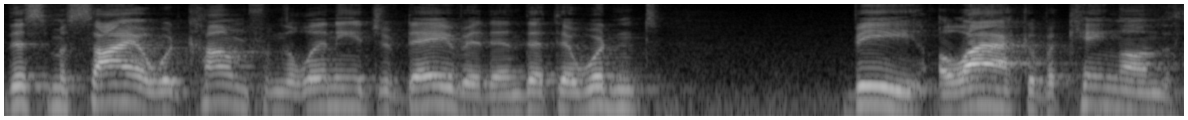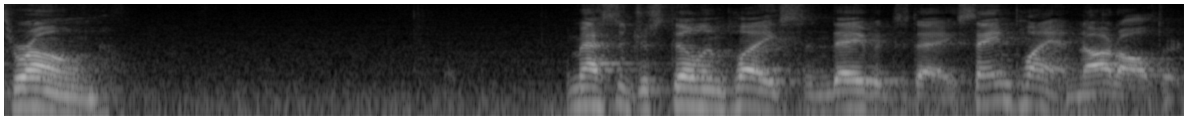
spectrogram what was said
this Messiah would come from the lineage of David and that there wouldn't be a lack of a king on the throne. The message was still in place in David's day. Same plan, not altered.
